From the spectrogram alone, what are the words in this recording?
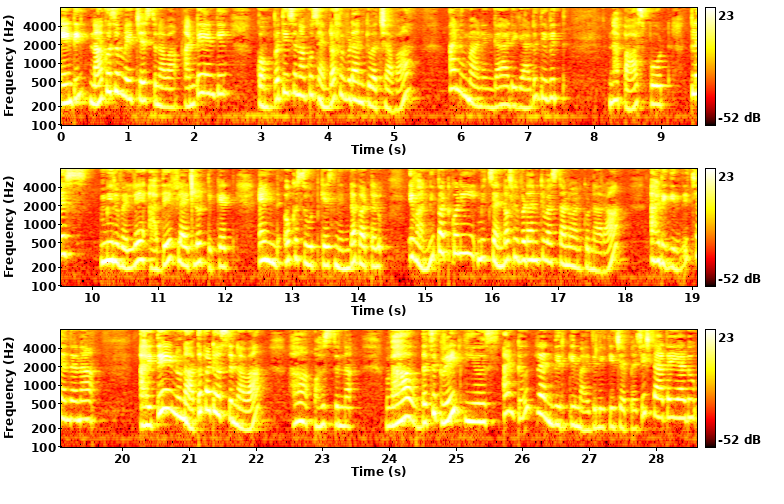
ఏంటి నా కోసం వెయిట్ చేస్తున్నావా? అంటే ఏంటి? కొంప తీసి నాకు సెండ్ ఆఫ్ ఇవ్వడానికి వచ్చావా? అనుమానంగా అడిగాడు దివిత్. నా పాస్పోర్ట్ ప్లస్ మీరు వెళ్ళే అదే ఫ్లైట్లో టికెట్ అండ్ ఒక సూట్ కేస్ నిండా బట్టలు. ఇవన్నీ పట్టుకొని మీకు సెండ్ ఆఫ్ ఇవ్వడానికి వస్తాను అనుకున్నారా? అడిగింది చందన. అయితే నువ్వు నాతో పాటు వస్తున్నావా? "హా, వస్తున్నా. Wow that's a great news అంటూ రణ్వీర్కి మైథిలికి చెప్పేసి స్టార్ట్ అయ్యాడు.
